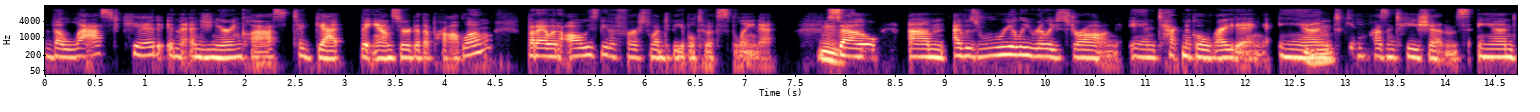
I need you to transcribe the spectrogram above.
the last kid in the engineering class to get the answer to the problem but i would always be the first one to be able to explain it mm. so um, I was really, really strong in technical writing and mm-hmm. giving presentations. And,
